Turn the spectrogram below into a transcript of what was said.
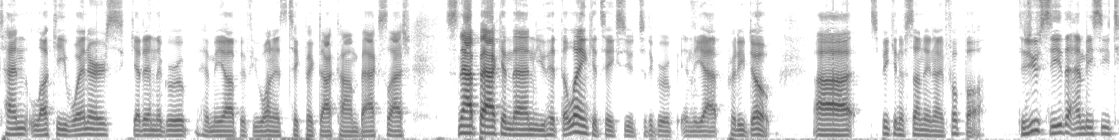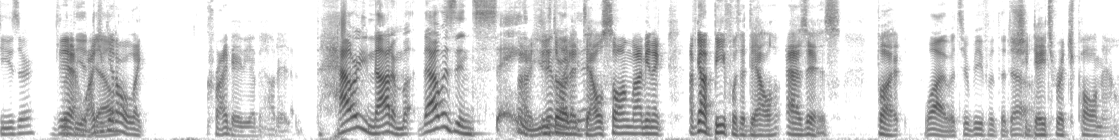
10 lucky winners. Get in the group. Hit me up if you want. It's tickpick.com backslash snapback. And then you hit the link. It takes you to the group in the app. Pretty dope. Uh, speaking of Sunday Night Football, did you see the NBC teaser? Yeah, why'd you get all like crybaby about it? How are you not a? That was insane. Uh, you you throw like an it? Adele song. I mean, I, I've got beef with Adele as is, but Why? What's your beef with Adele? she dates Rich Paul now.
